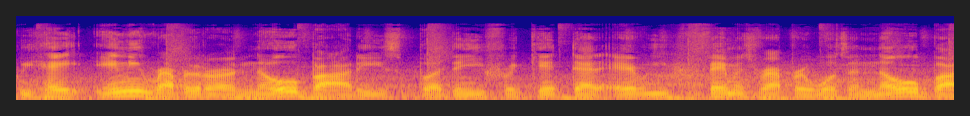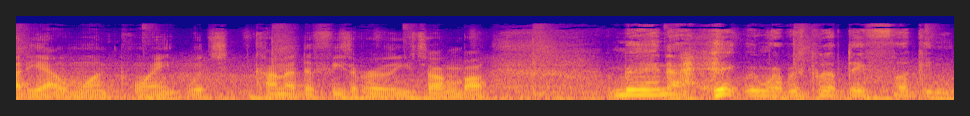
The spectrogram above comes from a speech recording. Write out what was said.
We hate any rapper that are nobodies. But then you forget that every famous rapper was a nobody at one point, which kind of defeats the purpose you're talking about. Man, I hate when rappers put up their fucking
